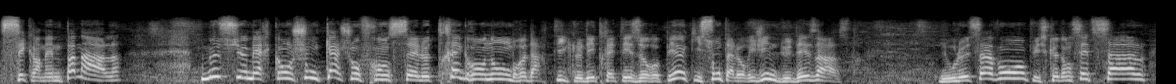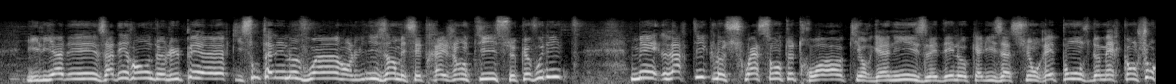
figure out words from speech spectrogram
C'est quand même pas mal. Monsieur Mercanchon cache aux Français le très grand nombre d'articles des traités européens qui sont à l'origine du désastre. Nous le savons, puisque dans cette salle, il y a des adhérents de l'UPR qui sont allés le voir en lui disant Mais c'est très gentil ce que vous dites. Mais l'article 63 qui organise les délocalisations, réponse de Mercanchon,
